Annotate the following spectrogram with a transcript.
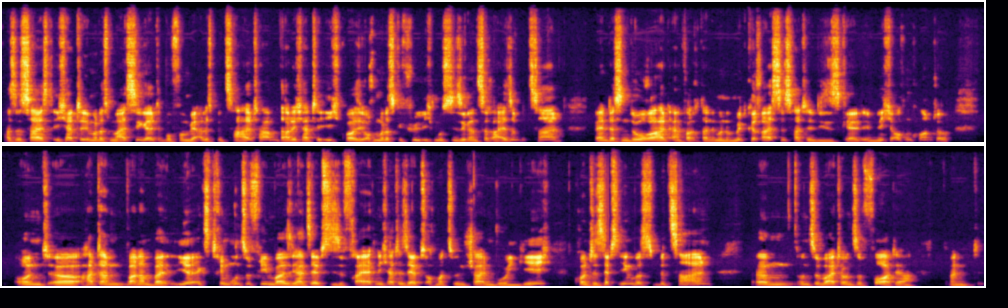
Also das heißt, ich hatte immer das meiste Geld, wovon wir alles bezahlt haben. Dadurch hatte ich quasi auch immer das Gefühl, ich muss diese ganze Reise bezahlen. Währenddessen Dora halt einfach dann immer nur mitgereist ist, hatte dieses Geld eben nicht auf dem Konto und äh, hat dann, war dann bei ihr extrem unzufrieden, weil sie halt selbst diese Freiheit nicht hatte, selbst auch mal zu entscheiden, wohin gehe ich, konnte selbst irgendwas bezahlen ähm, und so weiter und so fort, ja. Und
